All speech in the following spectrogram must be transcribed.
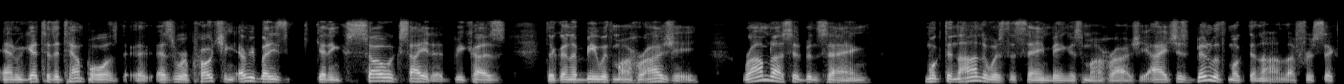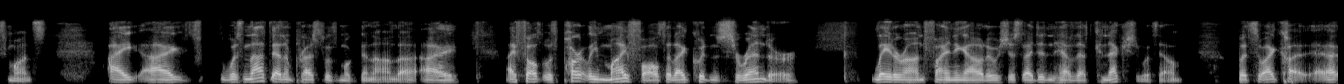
And we get to the temple. As we're approaching, everybody's getting so excited because they're going to be with Maharaji. Ramdas had been saying Muktananda was the same being as Maharaji. I had just been with Muktananda for six months. I I was not that impressed with Muktananda. I I felt it was partly my fault that I couldn't surrender. Later on, finding out it was just I didn't have that connection with him. But so I uh,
